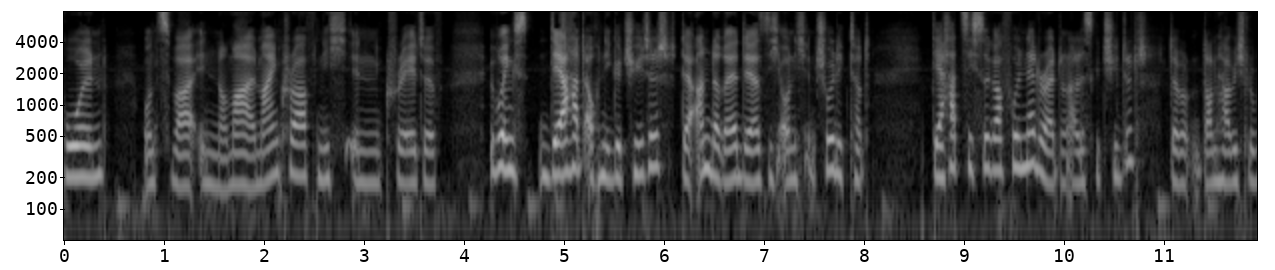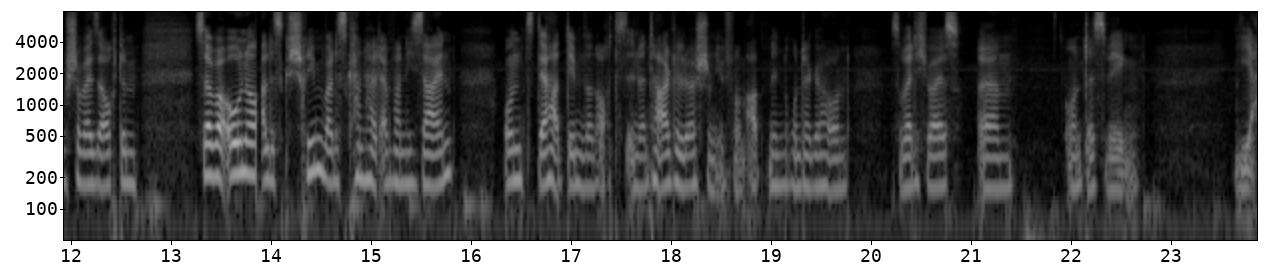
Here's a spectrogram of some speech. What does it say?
holen und zwar in normal Minecraft, nicht in Creative. Übrigens, der hat auch nie gecheatet. Der andere, der sich auch nicht entschuldigt hat, der hat sich sogar Full Netherite und alles gecheatet. Der, dann habe ich logischerweise auch dem Server-Owner alles geschrieben, weil das kann halt einfach nicht sein. Und der hat dem dann auch das Inventar gelöscht und ihn vom Admin runtergehauen. Soweit ich weiß. Ähm, und deswegen, ja.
